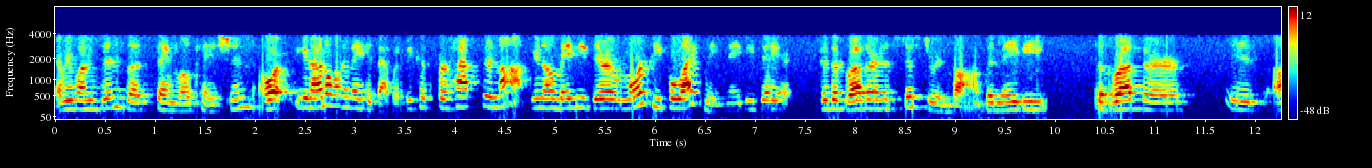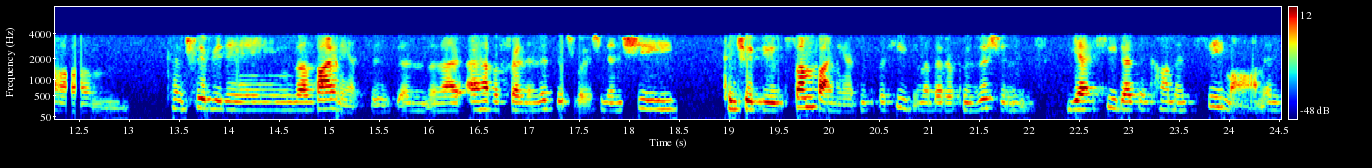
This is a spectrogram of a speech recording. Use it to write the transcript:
everyone's in the same location, or you know, I don't want to make it that way because perhaps they're not. You know, maybe there are more people like me. Maybe they there's a brother and a sister involved, and maybe the brother is um, contributing the finances, and, and I, I have a friend in this situation, and she contributes some finances, but he's in a better position. Yet he doesn't come and see mom, and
